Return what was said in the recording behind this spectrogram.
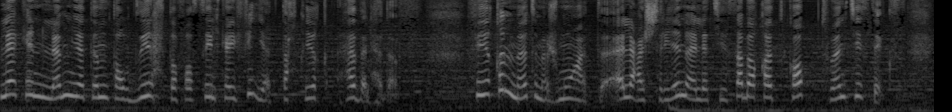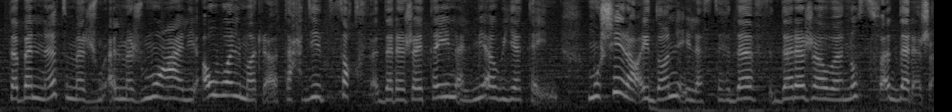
لكن لم يتم توضيح تفاصيل كيفية تحقيق هذا الهدف. في قمة مجموعة العشرين التي سبقت كوب 26 تبنت المجموعة لأول مرة تحديد سقف الدرجتين المئويتين مشيرة أيضا إلى استهداف درجة ونصف الدرجة.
